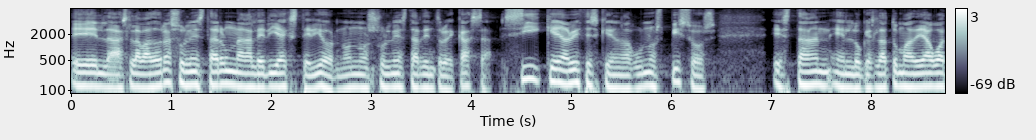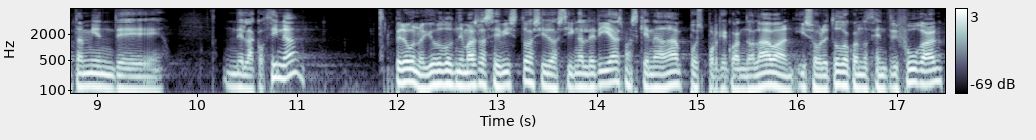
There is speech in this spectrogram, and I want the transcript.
eh, las lavadoras suelen estar en una galería exterior, ¿no? no suelen estar dentro de casa. Sí que a veces que en algunos pisos están en lo que es la toma de agua también de de la cocina. Pero bueno, yo donde más las he visto ha sido así en galerías, más que nada, pues porque cuando lavan y sobre todo cuando centrifugan,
